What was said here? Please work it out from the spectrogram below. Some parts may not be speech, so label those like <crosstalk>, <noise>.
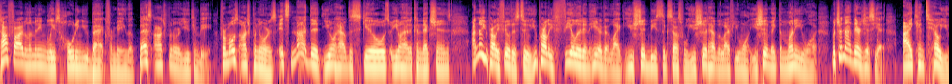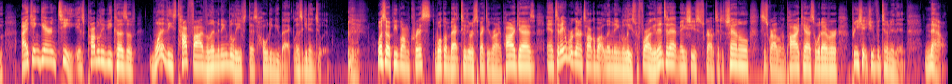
Top five limiting beliefs holding you back from being the best entrepreneur you can be. For most entrepreneurs, it's not that you don't have the skills or you don't have the connections. I know you probably feel this too. You probably feel it in here that like you should be successful. You should have the life you want. You should make the money you want, but you're not there just yet. I can tell you, I can guarantee it's probably because of one of these top five limiting beliefs that's holding you back. Let's get into it. <clears throat> What's up, people? I'm Chris. Welcome back to the Respect Your Grind podcast. And today we're going to talk about limiting beliefs. Before I get into that, make sure you subscribe to the channel, subscribe on the podcast or whatever. Appreciate you for tuning in. Now,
